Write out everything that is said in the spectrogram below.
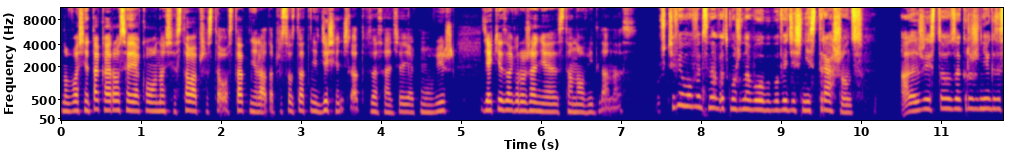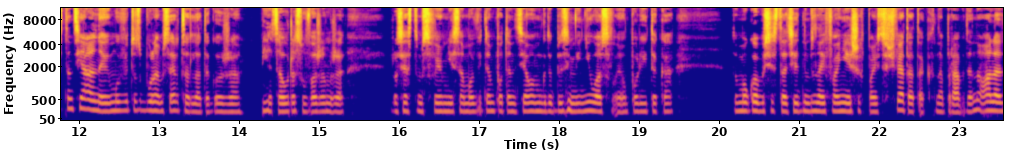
no właśnie taka Rosja, jaką ona się stała przez te ostatnie lata, przez ostatnie 10 lat w zasadzie, jak mówisz, jakie zagrożenie stanowi dla nas? Uczciwie mówiąc, nawet można byłoby powiedzieć nie strasząc, ale że jest to zagrożenie egzystencjalne i mówię to z bólem serca, dlatego że ja cały czas uważam, że Rosja z tym swoim niesamowitym potencjałem, gdyby zmieniła swoją politykę, to mogłaby się stać jednym z najfajniejszych państw świata tak naprawdę, no ale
